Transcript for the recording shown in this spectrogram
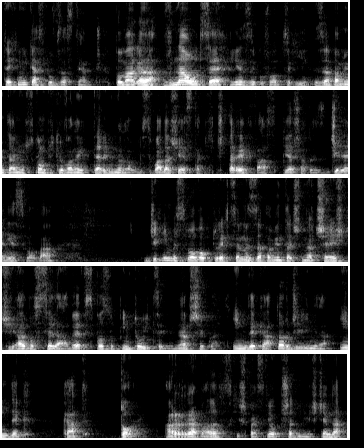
technika słów zastępczych. Pomaga w nauce języków obcych i zapamiętaniu skomplikowanej terminologii. Składa się z takich czterech faz. Pierwsza to jest dzielenie słowa. Dzielimy słowo, które chcemy zapamiętać na części albo sylaby w sposób intuicyjny. Na przykład indykator dzielimy na indyk, kat, tor. Arrabal z hiszpańskiego przedmieście na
